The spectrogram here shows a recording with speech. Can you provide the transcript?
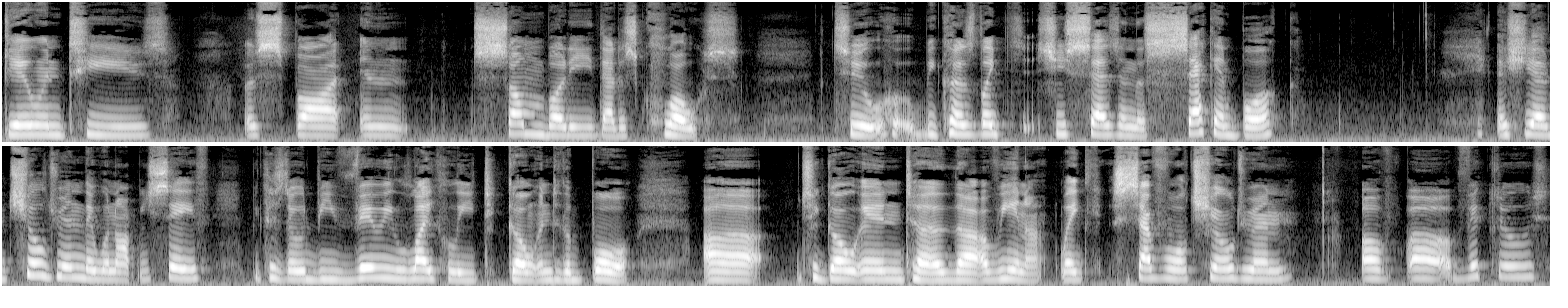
guarantees a spot in somebody that is close to. Because, like she says in the second book, if she had children, they would not be safe because they would be very likely to go into the bowl, uh, to go into the arena. Like several children of uh, victors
